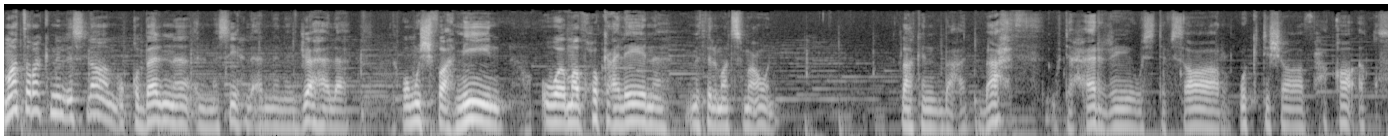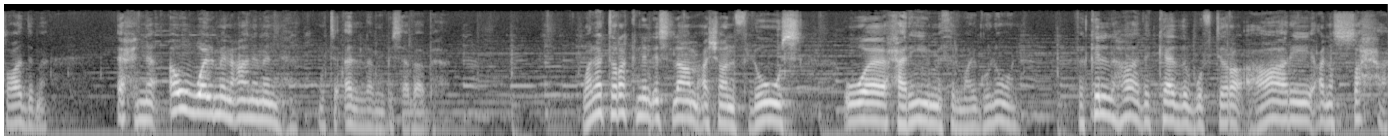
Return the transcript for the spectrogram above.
ما تركنا الإسلام وقبلنا المسيح لأننا جهلة ومش فاهمين ومضحوك علينا مثل ما تسمعون. لكن بعد بحث وتحري واستفسار واكتشاف حقائق صادمة. إحنا أول من عانى منها وتألم بسببها. ولا تركنا الإسلام عشان فلوس وحريم مثل ما يقولون. فكل هذا كذب وافتراء عاري عن الصحة.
